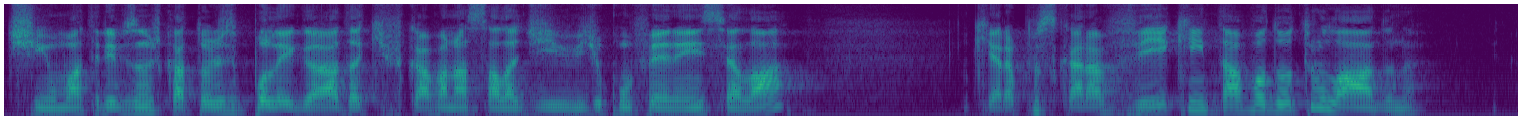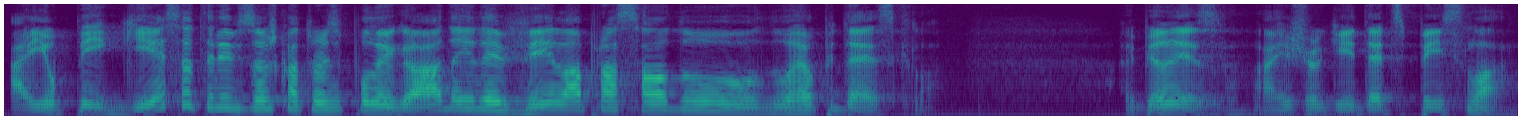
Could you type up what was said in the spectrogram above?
Tinha uma televisão de 14 polegadas que ficava na sala de videoconferência lá, que era pros caras ver quem tava do outro lado, né? Aí eu peguei essa televisão de 14 polegadas e levei lá pra sala do, do Helpdesk lá. Aí beleza, aí joguei Dead Space lá.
